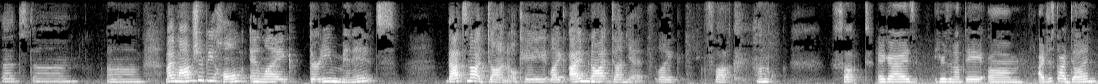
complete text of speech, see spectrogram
That's done. Um, my mom should be home in like 30 minutes. That's not done, okay? Like, I'm not done yet. Like, fuck. I'm fucked. Hey guys, here's an update. Um, I just got done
